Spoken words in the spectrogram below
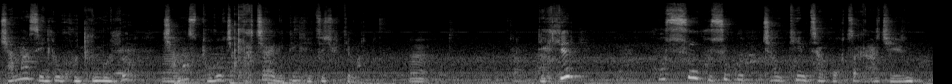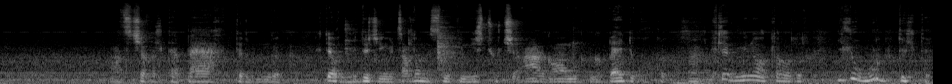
чамаас илүү хөдөлмөрлөө чамаас төрүүлж алхаж байгаа гэдгийг хэзээ ч бити март. Тэгэхээр хүссэн хүсэгүүд чам тийм цаг хугацаа гарч ирнэ. Аз жаргалтай байх тэр ингээд Гэтэ яг мэдээж ингэ залуу насны тийм ирч хүч аа гом ингэ байдаг байхгүй. Тэгэхээр миний бодлоор бол илүү үр бүтээлтэй.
